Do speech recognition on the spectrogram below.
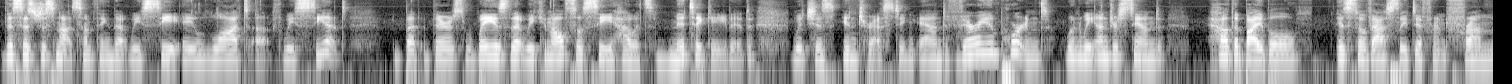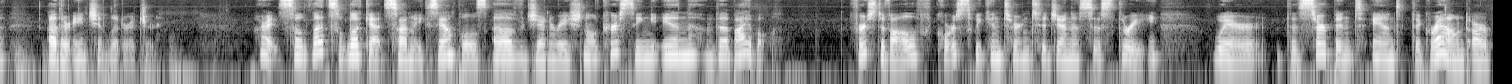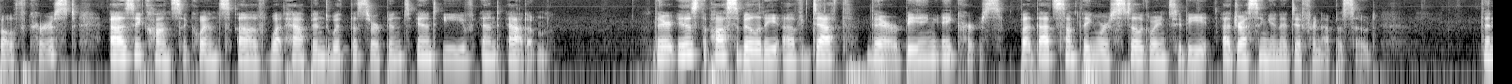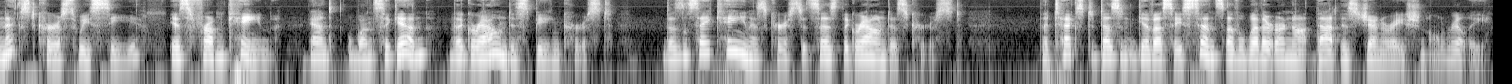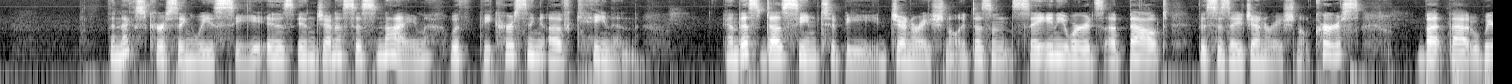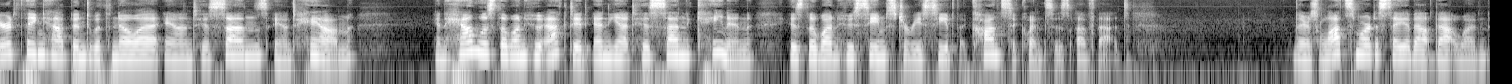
this is just not something that we see a lot of. We see it, but there's ways that we can also see how it's mitigated, which is interesting and very important when we understand how the Bible is so vastly different from other ancient literature. All right, so let's look at some examples of generational cursing in the Bible. First of all, of course, we can turn to Genesis 3, where the serpent and the ground are both cursed as a consequence of what happened with the serpent and Eve and Adam. There is the possibility of death there being a curse, but that's something we're still going to be addressing in a different episode. The next curse we see is from Cain, and once again, the ground is being cursed. It doesn't say Cain is cursed, it says the ground is cursed. The text doesn't give us a sense of whether or not that is generational, really. The next cursing we see is in Genesis 9 with the cursing of Canaan. And this does seem to be generational. It doesn't say any words about this is a generational curse, but that weird thing happened with Noah and his sons and Ham. And Ham was the one who acted, and yet his son Canaan is the one who seems to receive the consequences of that. There's lots more to say about that one.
